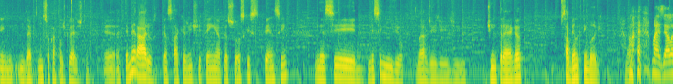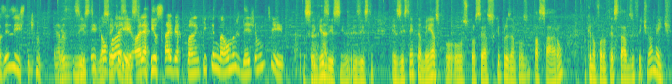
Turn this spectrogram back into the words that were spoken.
um débito no seu cartão de crédito. É, temerário pensar que a gente tenha pessoas que pensem nesse, nesse nível né, de, de, de, de entrega sabendo que tem bug. Né? Mas, mas, elas existem. Elas existem, estão por aí. Existem. Olha aí o Cyberpunk que não nos deixa mentir. Eu sei que existem, existem. Existem também as, os processos que, por exemplo, passaram porque não foram testados efetivamente.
